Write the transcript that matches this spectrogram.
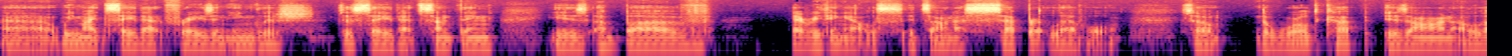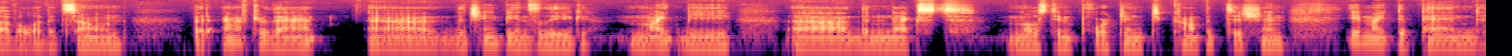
Uh, we might say that phrase in English to say that something is above everything else. It's on a separate level. So the World Cup is on a level of its own. But after that, uh, the Champions League might be uh, the next most important competition. It might depend.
